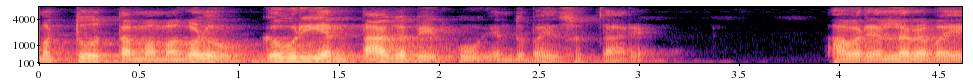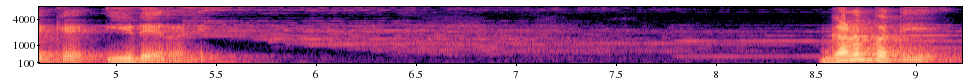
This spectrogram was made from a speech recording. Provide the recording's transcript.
ಮತ್ತು ತಮ್ಮ ಮಗಳು ಗೌರಿಯಂತಾಗಬೇಕು ಎಂದು ಬಯಸುತ್ತಾರೆ. ಅವರೆಲ್ಲರ ಬಯಕೆ ಈಡೇರಲಿ. ಗಣಪತಿ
